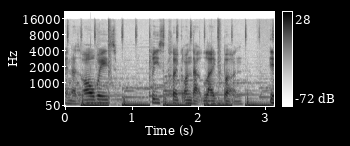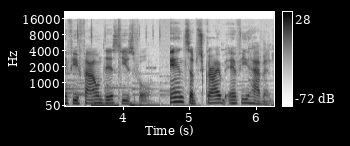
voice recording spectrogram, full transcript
And as always, please click on that like button if you found this useful. And subscribe if you haven't.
